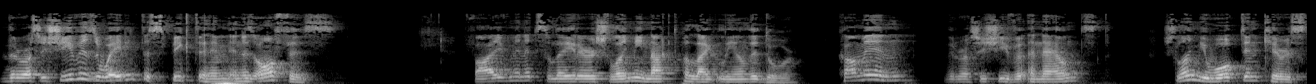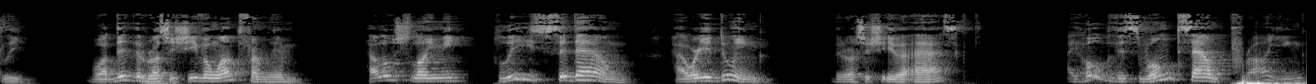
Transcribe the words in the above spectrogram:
The Rosh Yeshiva is waiting to speak to him in his office. Five minutes later, Shloimi knocked politely on the door. Come in, the Rosh Yeshiva announced. Shlomi walked in curiously. What did the Rosh Yeshiva want from him? Hello Shlomi, please sit down. How are you doing? The Rosh Yeshiva asked. I hope this won't sound prying,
